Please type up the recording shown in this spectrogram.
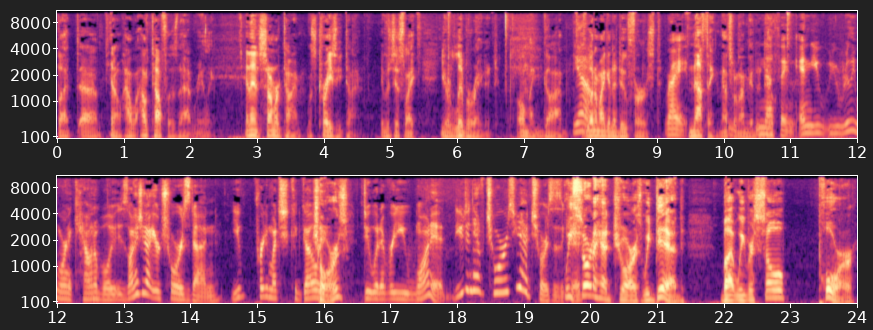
but uh, you know how how tough was that really? And then summertime was crazy time. It was just like you're liberated. Oh my God! Yeah. What am I going to do first? Right. Nothing. That's what I'm going to do. Nothing. And you, you really weren't accountable. As long as you got your chores done, you pretty much could go and Chores? do whatever you wanted. You didn't have chores. You had chores as a We kid. We sort of had chores. We did, but we were so poor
